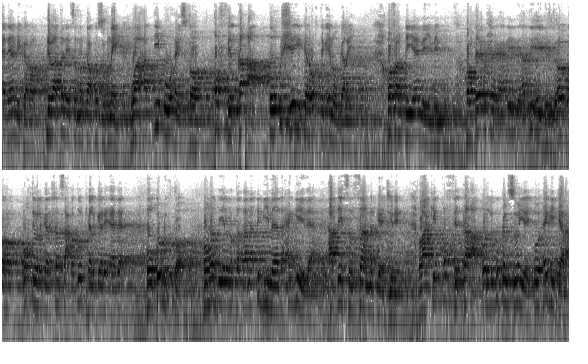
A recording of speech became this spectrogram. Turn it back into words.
aadaami karo dhibaatanaysa markaa ku sugnayn. Waa haddii uu haysto qof fiqa ah oo u sheegi kara wakhtiga inuu galay. Qof aan qiyaamaynin qof dee u sheega haddii ay jirto oo dhaho wakhtiga la gaara shan sacba duurka la gaaray aadaan. Oo ku dhufto ummaddiina mataqaanaa dhib yimaada xaggeeda haddaysan saan markaa jirin. Laakiin qof fiqa ah oo lagu kalsoon yahay oo hegi kara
